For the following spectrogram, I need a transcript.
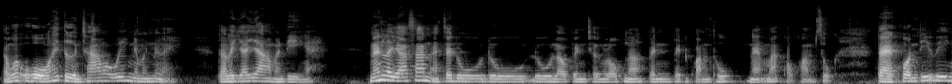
แต่ว่าโอ้โหให้ตื่นเช้ามาวิ่งเนี่ยมันเหนื่อย แต่ระยะยาวมันดีไง นั้นระยะสั้นอาจจะดูดูดูเราเป็นเชิงลบเนาะเป็นเป็นความทุกข์นะมากกว่าความสุข แต่คนที่วิ่ง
